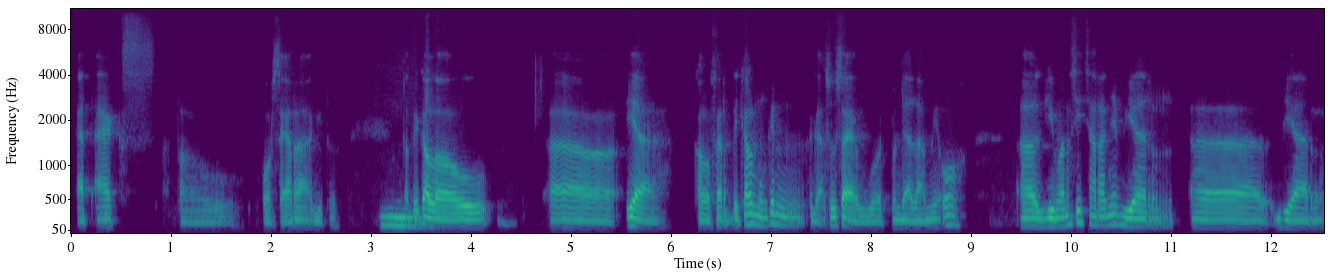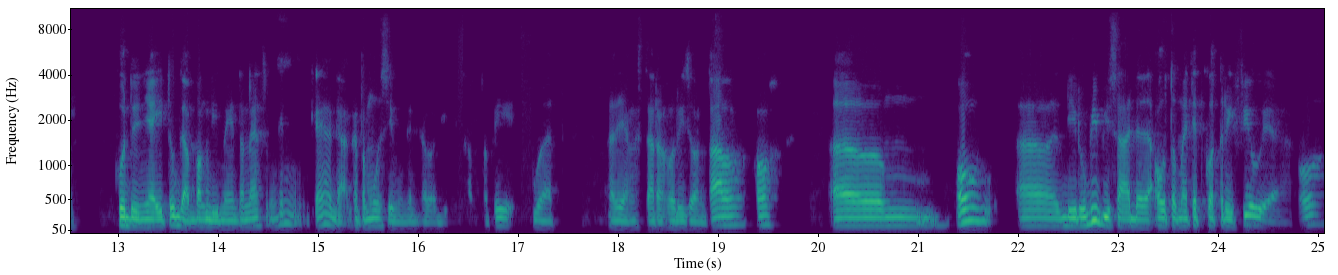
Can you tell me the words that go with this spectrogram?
edX atau Coursera gitu. Hmm. Tapi kalau uh, ya kalau vertikal mungkin agak susah ya buat mendalami. Oh uh, gimana sih caranya biar uh, biar kodenya itu gampang di maintenance mungkin kayak nggak ketemu sih mungkin kalau di GitHub tapi buat yang secara horizontal oh um, oh uh, di Ruby bisa ada automated code review ya oh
